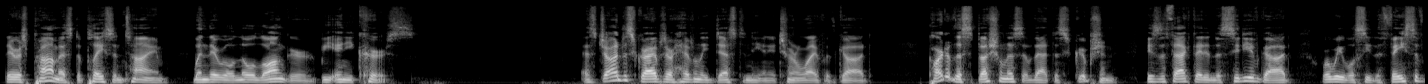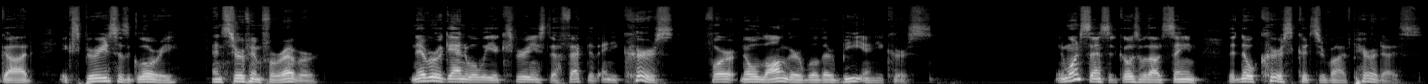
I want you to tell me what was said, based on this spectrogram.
There is promised a place and time when there will no longer be any curse. As John describes our heavenly destiny and eternal life with God, part of the specialness of that description is the fact that in the city of God, where we will see the face of God, experience His glory, and serve Him forever, never again will we experience the effect of any curse, for no longer will there be any curse. In one sense, it goes without saying that no curse could survive paradise.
